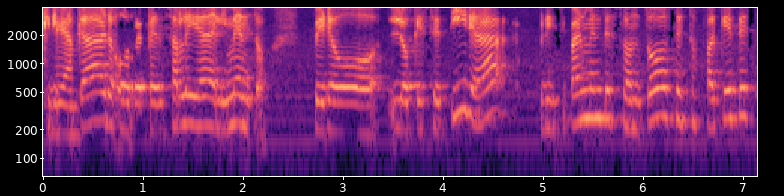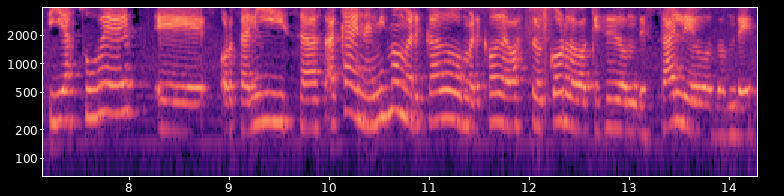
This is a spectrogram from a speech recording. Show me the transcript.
criticar o repensar la idea de alimento. Pero lo que se tira principalmente son todos estos paquetes y a su vez eh, hortalizas. Acá en el mismo mercado, mercado de abasto de Córdoba, que es de donde sale o donde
